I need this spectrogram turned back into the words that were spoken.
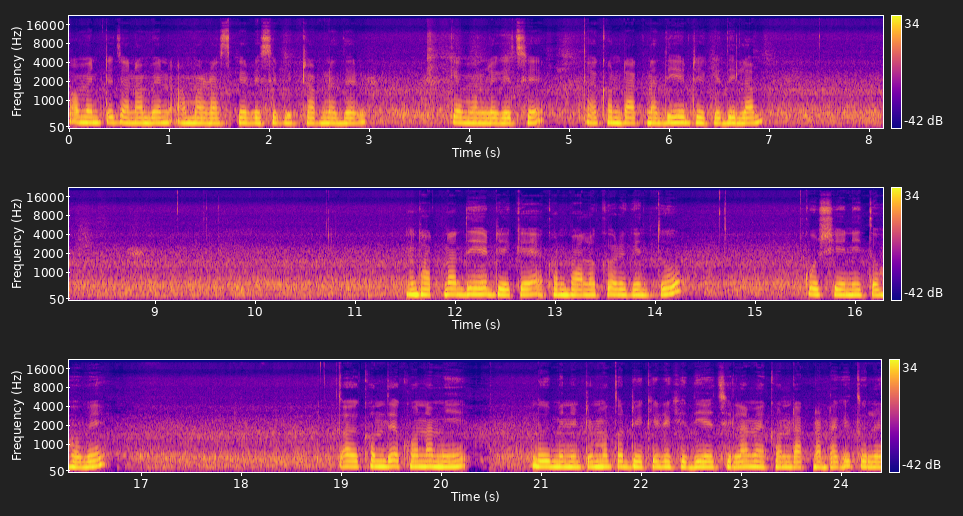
কমেন্টে জানাবেন আমার আজকের রেসিপিটা আপনাদের কেমন লেগেছে। তো এখন ডাকনা দিয়ে ঢেকে দিলাম। ঢাকনা দিয়ে ঢেকে এখন ভালো করে কিন্তু কষিয়ে নিতে হবে। তো এখন দেখুন আমি দুই মিনিটের মতো ঢেকে রেখে দিয়েছিলাম। এখন ডাকনাটাকে তুলে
